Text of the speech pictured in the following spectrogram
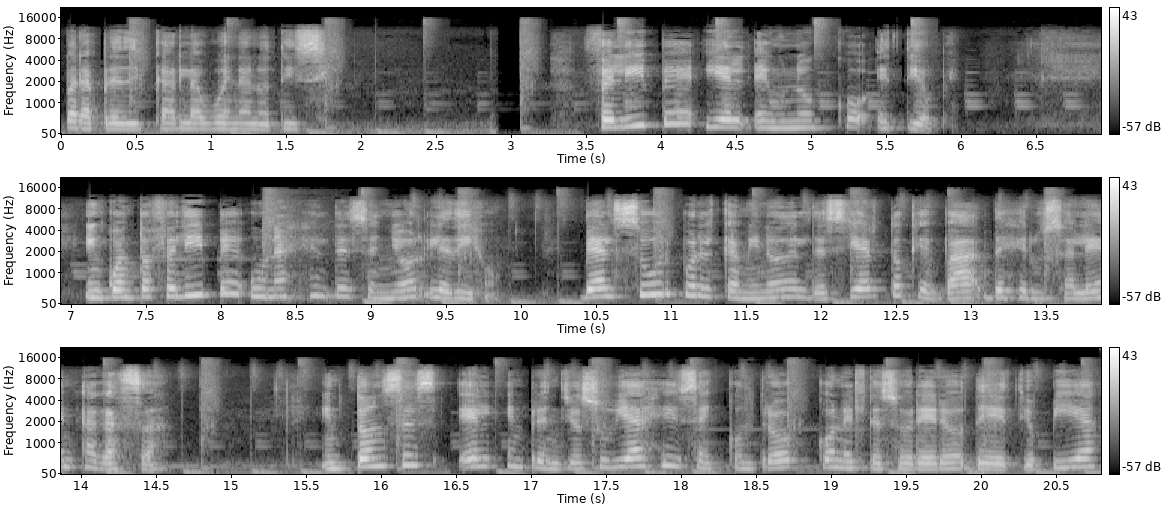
para predicar la buena noticia. Felipe y el eunuco etíope. En cuanto a Felipe, un ángel del Señor le dijo, Ve al sur por el camino del desierto que va de Jerusalén a Gaza. Entonces él emprendió su viaje y se encontró con el tesorero de Etiopía,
